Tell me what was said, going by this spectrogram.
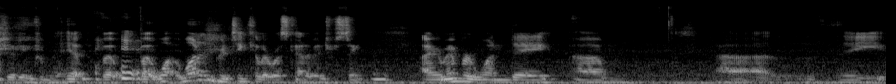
shooting from the hip. But but one in particular was kind of interesting. Mm-hmm. I remember one day um, uh, the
